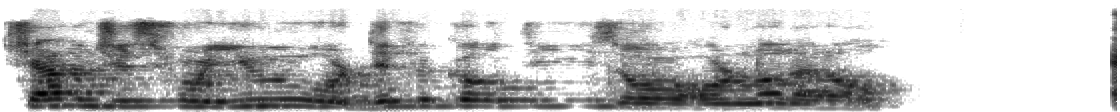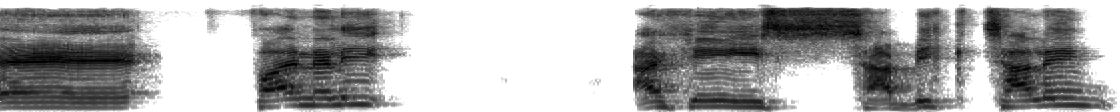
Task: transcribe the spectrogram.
challenges for you or difficulties or, or not at all? Uh, finally, I think it's a big challenge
